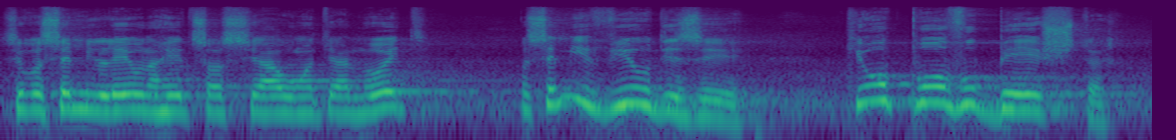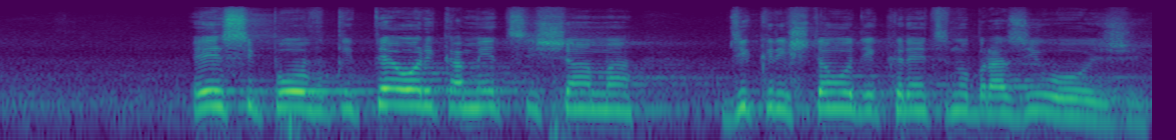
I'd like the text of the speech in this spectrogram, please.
Se você me leu na rede social ontem à noite, você me viu dizer que o povo besta, esse povo que teoricamente se chama de cristão ou de crente no Brasil hoje,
